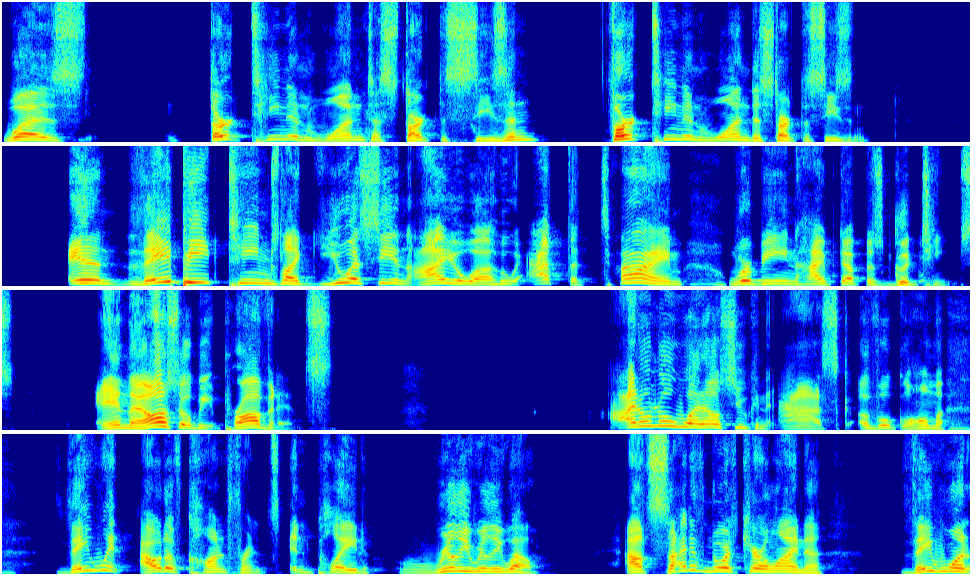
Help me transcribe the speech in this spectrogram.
was 13 and 1 to start the season. 13 and 1 to start the season. And they beat teams like USC and Iowa, who at the time were being hyped up as good teams. And they also beat Providence. I don't know what else you can ask of Oklahoma. They went out of conference and played really, really well. Outside of North Carolina, they won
